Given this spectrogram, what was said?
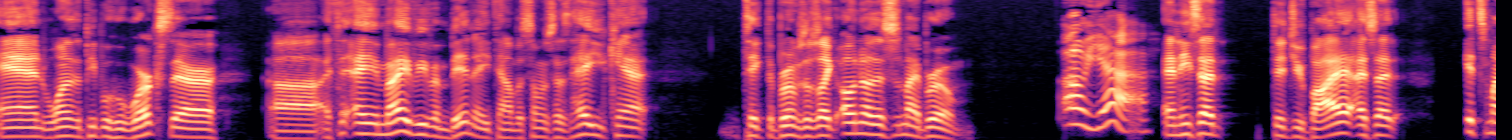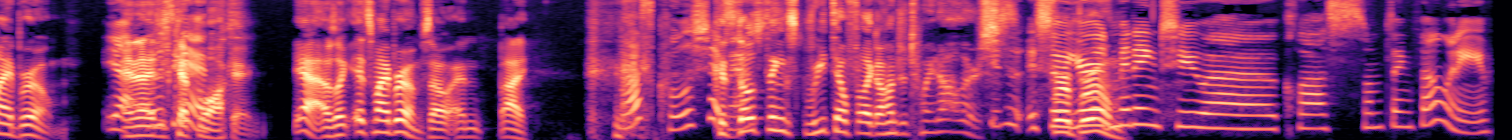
and one of the people who works there, uh, I think it might have even been A Town, but someone says, "Hey, you can't take the brooms." I was like, "Oh no, this is my broom." oh yeah, And he said, "Did you buy it?" I said, "It's my broom," yeah. and it I was just a kept gift. walking. Yeah, I was like, "It's my broom." So and bye, that's cool shit. because those things retail for like 120 dollars Jesus, for So a you're broom. admitting to uh, class something felony.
